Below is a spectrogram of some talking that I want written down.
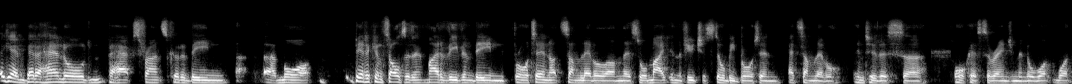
again, better handled. Perhaps France could have been uh, more better consulted and might have even been brought in at some level on this, or might in the future still be brought in at some level into this uh, AUKUS arrangement, or what? What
